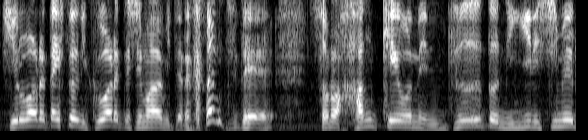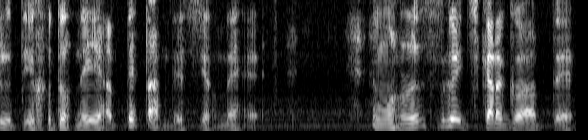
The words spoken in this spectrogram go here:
拾われた人に食われてしまうみたいな感じでその半券をねずっと握りしめるっていうことをねやってたんですよね。ものすごい力加わって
